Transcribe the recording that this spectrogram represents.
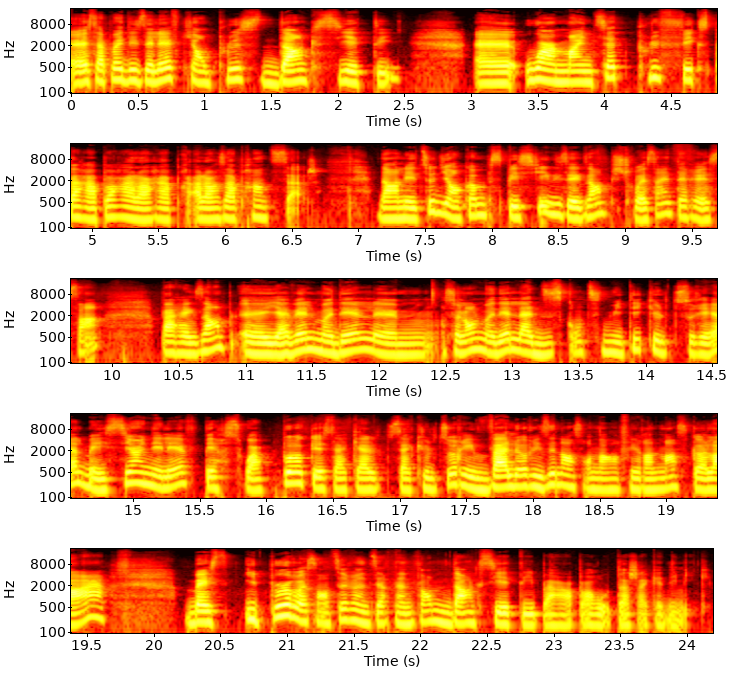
Euh, ça peut être des élèves qui ont plus d'anxiété euh, ou un mindset plus fixe par rapport à leurs apprentissages. Dans l'étude, ils ont comme spécifié des exemples, puis je trouvais ça intéressant. Par exemple, euh, il y avait le modèle, euh, selon le modèle de la discontinuité culturelle, bien, si un élève ne perçoit pas que sa, sa, culture est valorisée dans son environnement scolaire, bien, il peut ressentir une certaine forme d'anxiété par rapport aux tâches académiques.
